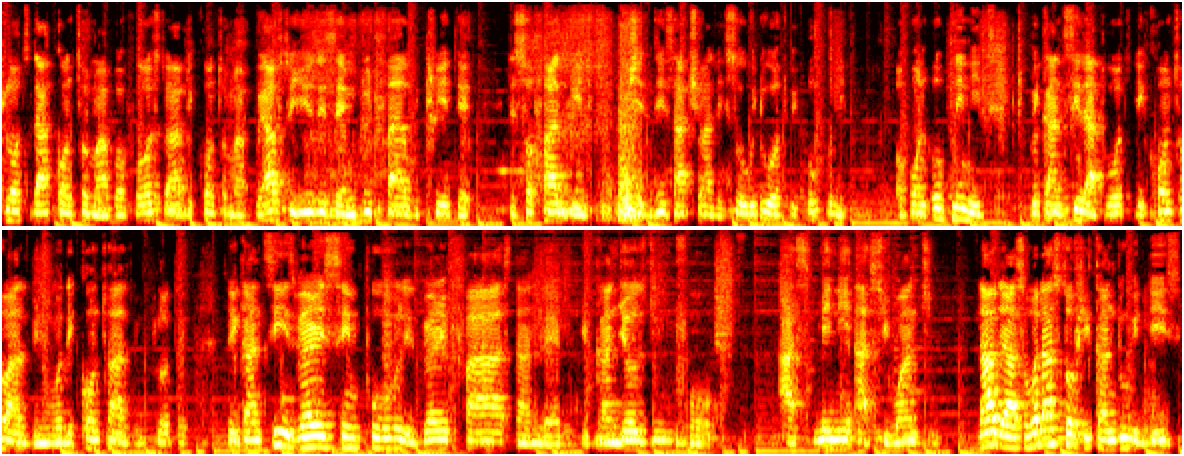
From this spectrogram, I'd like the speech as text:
plot that contour map or for us to have the contour map, we have to use this um, grid file we created, the Surfer grid, which is this actually. So we do what? We open it upon opening it we can see that what the contour has been what the contour has been plotted. So you can see it's very simple it's very fast and um, you can just do for as many as you want to. Now there are some other stuff you can do with this.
